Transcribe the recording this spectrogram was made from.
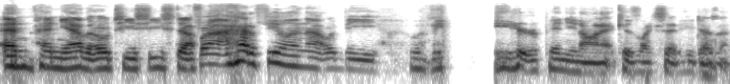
and and yeah, the OTC stuff. I I had a feeling that would be would be your opinion on it because, like I said, who doesn't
